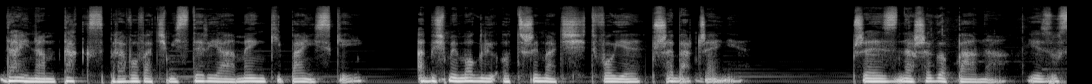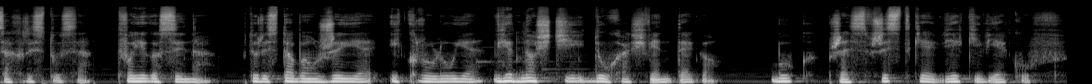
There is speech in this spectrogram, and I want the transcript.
daj nam tak sprawować misteria męki pańskiej, abyśmy mogli otrzymać Twoje przebaczenie. Przez naszego Pana, Jezusa Chrystusa, Twojego Syna, który z Tobą żyje i króluje w jedności Ducha Świętego. Bóg przez wszystkie wieki wieków.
